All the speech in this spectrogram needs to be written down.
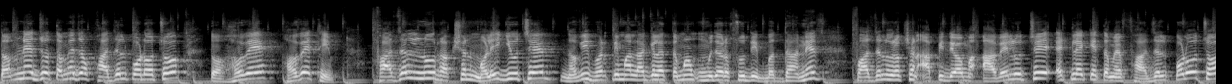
તમને જો, તમે જો ફાજલ પડો છો, તો હવે, હવેથી ફાજલનું રક્ષણ મળી ગયું છે. નવી ભરતીમાં લાગેલા તમામ ઉમેદવારો સુધી બધાને જ ફાજલનું રક્ષણ આપી દેવામાં આવેલું છે. એટલે કે તમે ફાજલ પડો છો,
